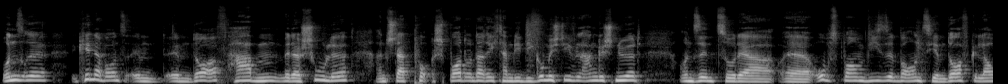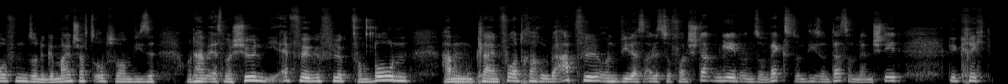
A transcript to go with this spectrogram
Unsere Kinder bei uns im, im Dorf haben mit der Schule, anstatt Po- Sportunterricht, haben die die Gummistiefel angeschnürt und sind zu der äh, Obstbaumwiese bei uns hier im Dorf gelaufen, so eine Gemeinschaftsobstbaumwiese, und haben erstmal schön die Äpfel gepflückt vom Boden, haben einen kleinen Vortrag über Apfel und wie das alles so vonstatten geht und so wächst und dies und das und dann steht gekriegt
